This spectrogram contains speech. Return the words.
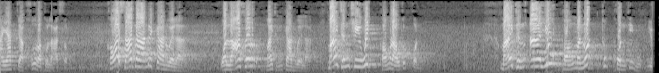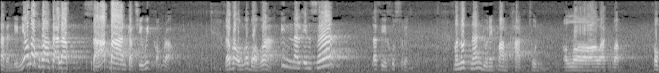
อายัดจากสุรทูลอัสรขอสาบานด้วยการเวลาวันละอัสรหมายถึงการเวลา หมายถึงชีวิตของเราทุกคน หมายถึงอายุของมนุษย์ทุกคนที่อยู่บนแผ่นดินนี้อัลลอฮฺสุบานตะลาสาบานกับชีวิตของเรา แล้วพระองค์ก็บอกว่า อินนัลอินซาละฟีคุสริน มนุษย์นั้นอยู่ในความขาดทุนอัลลอฮฺอักบัรหก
